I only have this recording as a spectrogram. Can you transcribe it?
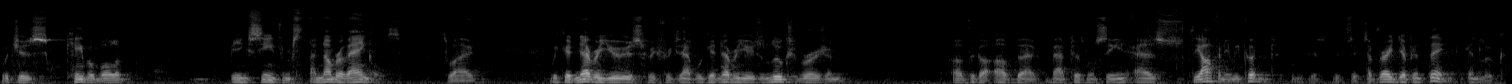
which is capable of being seen from a number of angles. That's why we could never use, for, example, we could never use Luke's version of, the, of that baptismal scene as theophany. We couldn't. It's, it's, it's a very different thing in Luke.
